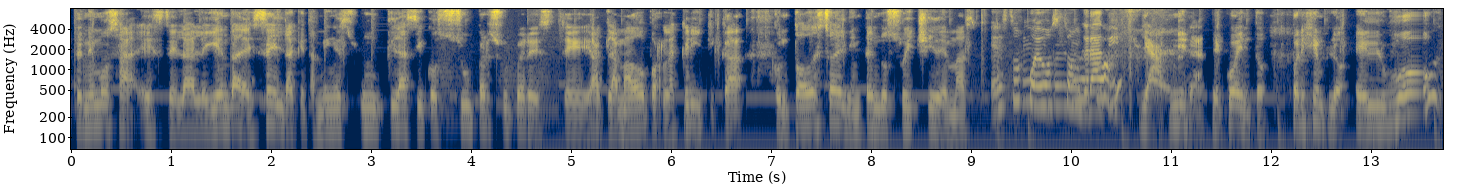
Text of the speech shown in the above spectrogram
tenemos a este, la leyenda de Zelda, que también es un clásico súper, súper este, aclamado por la crítica, con todo esto del Nintendo Switch y demás. ¿Estos juegos son gratis? Ya, mira, te cuento. Por ejemplo, el WoW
